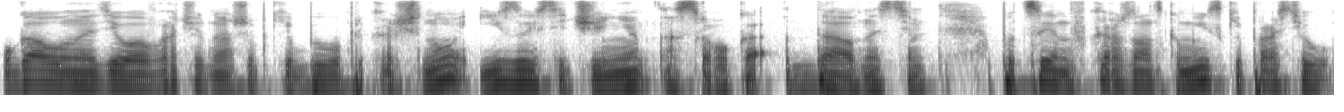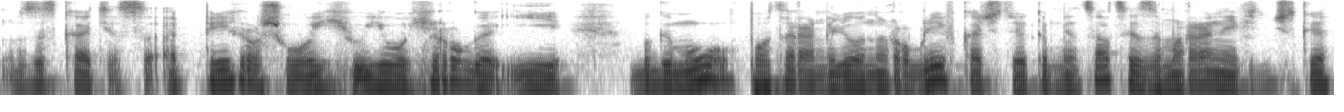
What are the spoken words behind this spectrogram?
Уголовное дело о врачебной ошибке было прекращено из-за истечения срока давности. Пациент в гражданском иске просил взыскать с оперировавшего его хирурга и БГМУ полтора миллиона рублей в качестве компенсации за моральное и физическое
